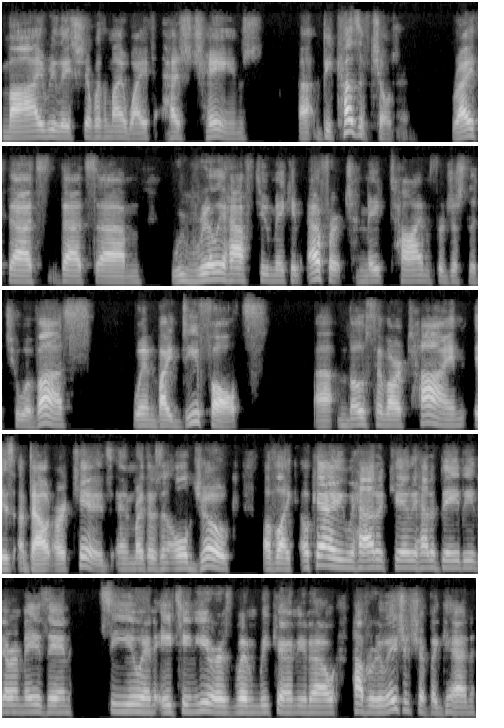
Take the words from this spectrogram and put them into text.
my relationship with my wife has changed uh, because of children right that's that's um we really have to make an effort to make time for just the two of us when by default uh, most of our time is about our kids and right there's an old joke of like okay we had a kid we had a baby they're amazing see you in 18 years when we can you know have a relationship again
